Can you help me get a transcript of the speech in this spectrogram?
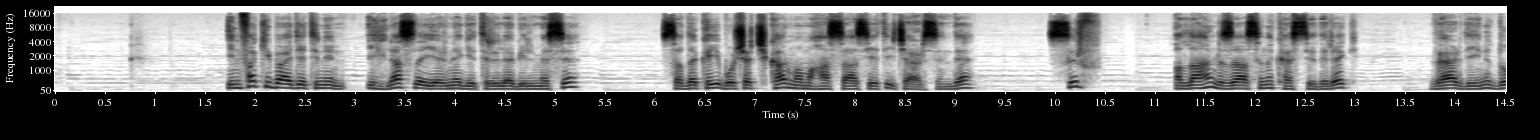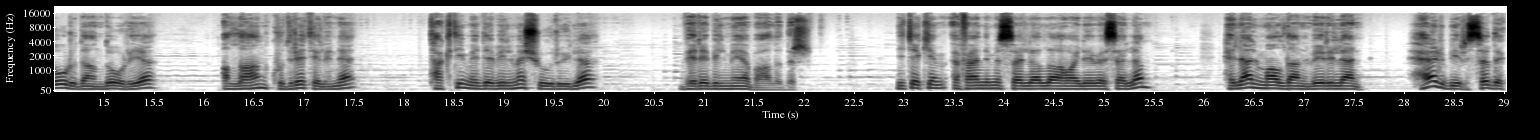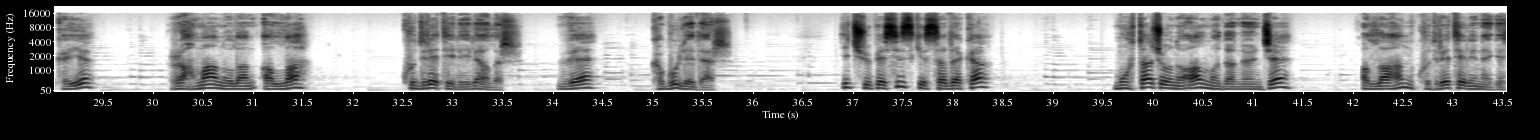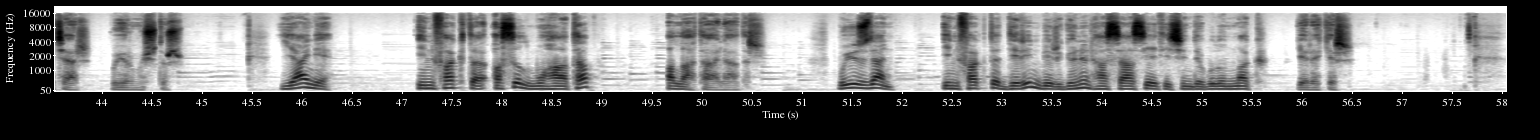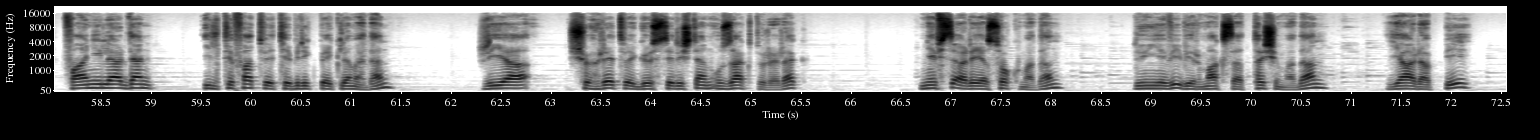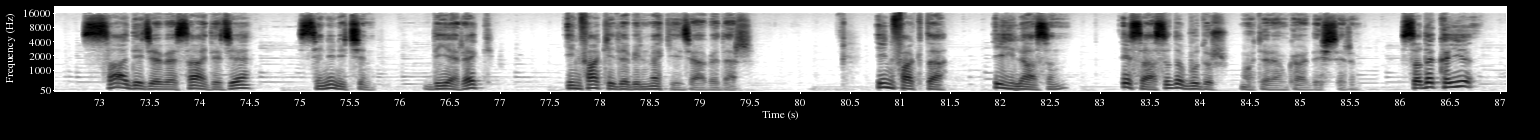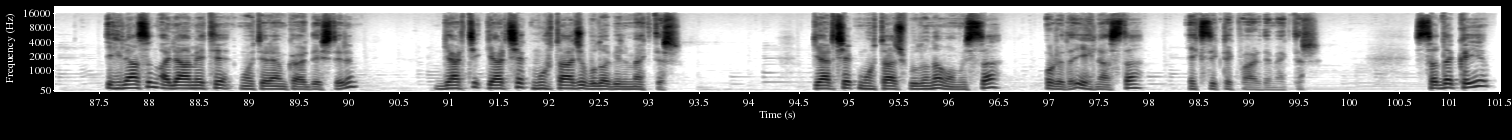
İnfak ibadetinin ihlasla yerine getirilebilmesi sadakayı boşa çıkarmama hassasiyeti içerisinde sırf Allah'ın rızasını kastederek verdiğini doğrudan doğruya Allah'ın kudret eline takdim edebilme şuuruyla verebilmeye bağlıdır. Nitekim Efendimiz sallallahu aleyhi ve sellem helal maldan verilen her bir sadakayı Rahman olan Allah kudret eliyle alır ve kabul eder. Hiç şüphesiz ki sadaka muhtaç onu almadan önce Allah'ın kudret eline geçer buyurmuştur. Yani infakta asıl muhatap Allah Teala'dır. Bu yüzden infakta derin bir gönül hassasiyet içinde bulunmak gerekir. Fanilerden iltifat ve tebrik beklemeden, riya, şöhret ve gösterişten uzak durarak, nefsi araya sokmadan, dünyevi bir maksat taşımadan, Ya Rabbi sadece ve sadece senin için diyerek infak edebilmek icap eder. İnfakta ihlasın esası da budur muhterem kardeşlerim. Sadakayı ihlasın alameti muhterem kardeşlerim gerçek, gerçek muhtacı bulabilmektir. Gerçek muhtaç bulunamamışsa orada ihlasta eksiklik var demektir. Sadakayı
